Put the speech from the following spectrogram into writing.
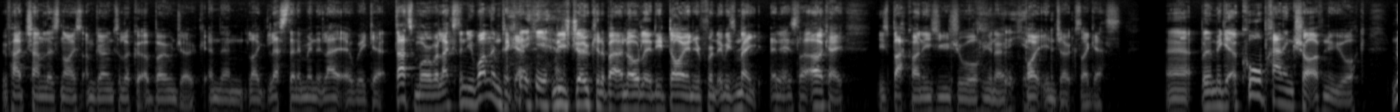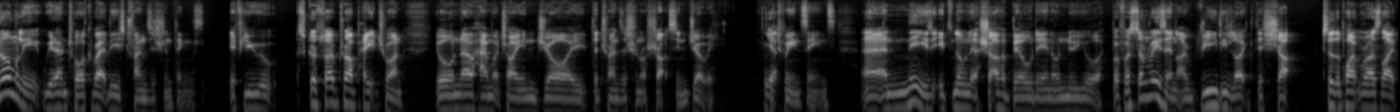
we've had Chandler's nice, I'm going to look at a bone joke. And then, like, less than a minute later, we get, that's more relaxed than you want them to get. Yeah. And he's joking about an old lady dying in front of his mate. And it's like, okay, he's back on his usual, you know, biting jokes, I guess. Uh, but then we get a cool panning shot of New York. Normally, we don't talk about these transition things. If you subscribe to our Patreon, you'll know how much I enjoy the transitional shots in Joey Yeah. between scenes. Uh, and these, it's normally a shot of a building or New York. But for some reason, I really like this shot to the point where I was like,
